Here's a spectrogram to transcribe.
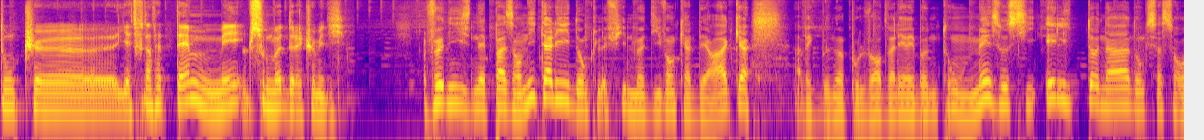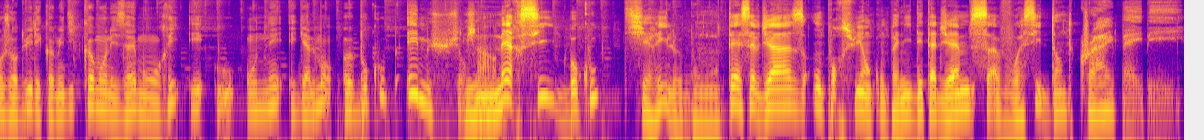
Donc, euh, il y a tout un tas de thèmes, mais sous le mode de la comédie. Venise n'est pas en Italie, donc le film d'Ivan Calderac avec Benoît Poulvord, Valérie Bonneton, mais aussi Elitona. Donc ça sort aujourd'hui, les comédies comme on les aime, où on rit et où on est également euh, beaucoup ému. Merci beaucoup Thierry Le Bon. TSF Jazz, on poursuit en compagnie d'Eta James. Voici Don't Cry Baby.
